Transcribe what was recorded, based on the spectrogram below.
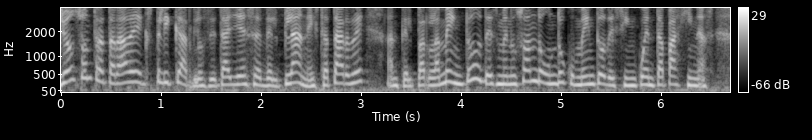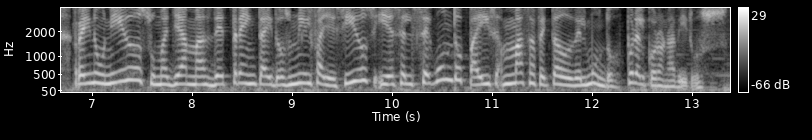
Johnson tratará de explicar los detalles del plan esta tarde ante el Parlamento, desmenuzando un documento de 50 páginas. Reino Unido suma ya más de 32 mil fallecidos y es el segundo país más afectado del mundo por el coronavirus.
